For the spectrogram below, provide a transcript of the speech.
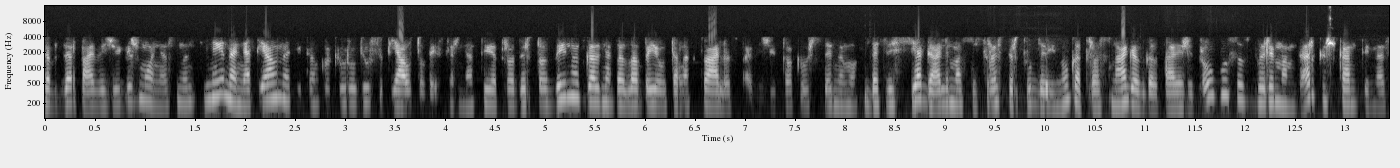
kad dar, pavyzdžiui, žmonės nu, neina, nepjauna tik ten kokių rūgių su pjautuvais, ir net tai atrodo ir tos dainos gal nebelabai jau ten aktualios, pavyzdžiui, tokio užsienimo. Bet vis tiek galima susirasti ir tų dainų, kad tos nagas, gal, pavyzdžiui, draugų susibūrimam, dar kažkam, tai mes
